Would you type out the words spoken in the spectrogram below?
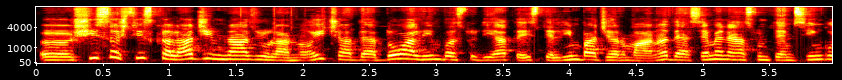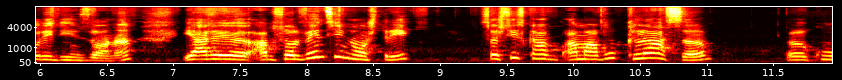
uh, și să știți că la gimnaziu la noi, cea de-a doua limbă studiată este limba germană, de asemenea suntem singurii din zonă, iar uh, absolvenții noștri, să știți că am avut clasă Uh, cu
